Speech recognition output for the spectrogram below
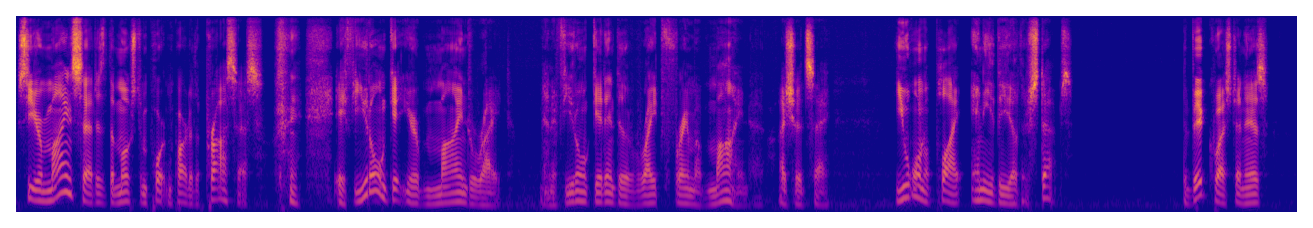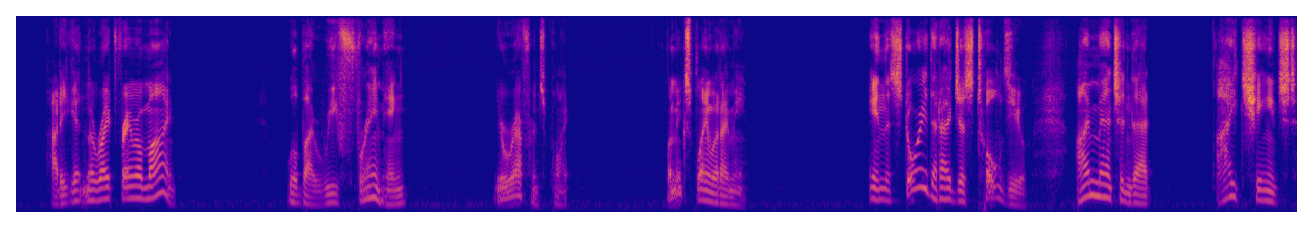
See, your mindset is the most important part of the process. if you don't get your mind right, and if you don't get into the right frame of mind, I should say, you won't apply any of the other steps. The big question is how do you get in the right frame of mind? Well, by reframing your reference point. Let me explain what I mean. In the story that I just told you, I mentioned that I changed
